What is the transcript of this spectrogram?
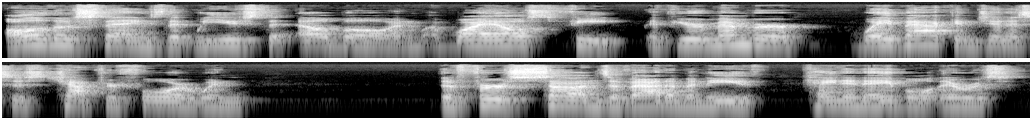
All of those things that we used to elbow and why else feet. If you remember way back in Genesis chapter 4, when the first sons of Adam and Eve, Cain and Abel, there was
